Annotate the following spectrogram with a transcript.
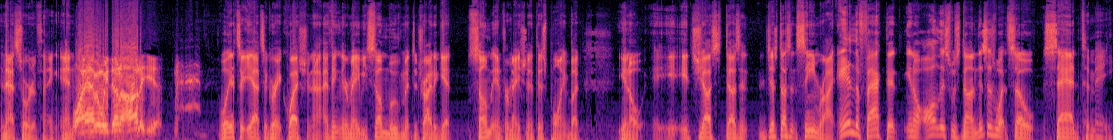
and that sort of thing. And Why haven't we done an audit yet? well, it's a yeah, it's a great question. I, I think there may be some movement to try to get some information at this point, but you know, it, it just doesn't just doesn't seem right. And the fact that you know all this was done. This is what's so sad to me,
